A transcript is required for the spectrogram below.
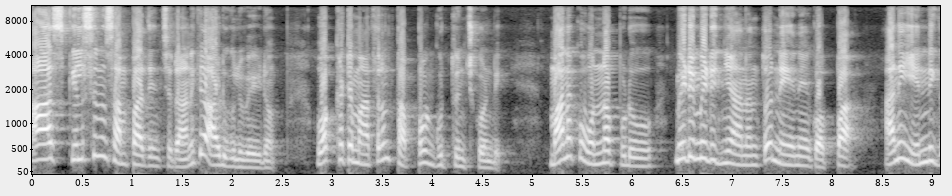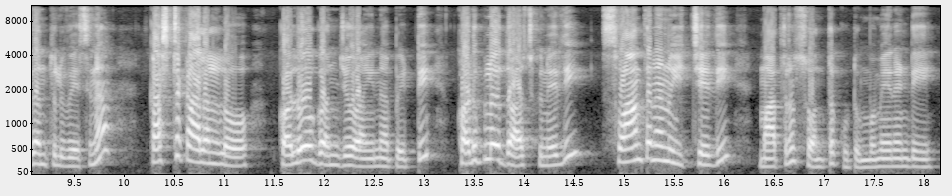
ఆ స్కిల్స్ను సంపాదించడానికి అడుగులు వేయడం. ఒక్కటి మాత్రం తప్పక గుర్తుంచుకోండి. మనకు ఉన్నప్పుడు మిడిమిడి జ్ఞానంతో నేనే గొప్ప అని ఎన్ని గంతులు వేసినా కష్టకాలంలో కలో గంజో అయినా పెట్టి కడుపులో దాచుకునేది స్వాంతనను ఇచ్చేది మాత్రం సొంత కుటుంబమేనండి.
